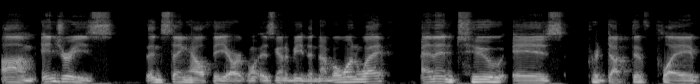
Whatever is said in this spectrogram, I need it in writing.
um, injuries and staying healthy are is going to be the number one way. And then two is productive play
